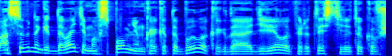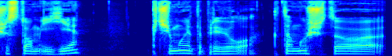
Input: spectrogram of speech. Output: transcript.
особенно, говорит, давайте мы вспомним, как это было, когда девелоперы тестили только в шестом ИЕ. К чему это привело? К тому, что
